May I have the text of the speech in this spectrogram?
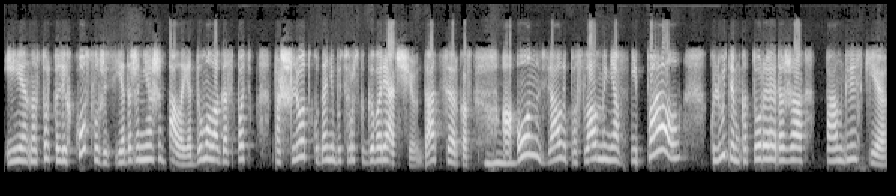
И настолько легко служить, я даже не ожидала. Я думала, Господь пошлет куда-нибудь в русскоговорящую, да, церковь. Mm-hmm. А Он взял и послал меня в Непал к людям, которые даже по-английски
